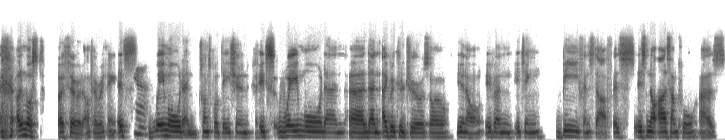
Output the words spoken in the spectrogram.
Almost a third of everything. It's yeah. way more than transportation. It's way more than uh, than agriculture. So you know, even eating beef and stuff is is not as harmful as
